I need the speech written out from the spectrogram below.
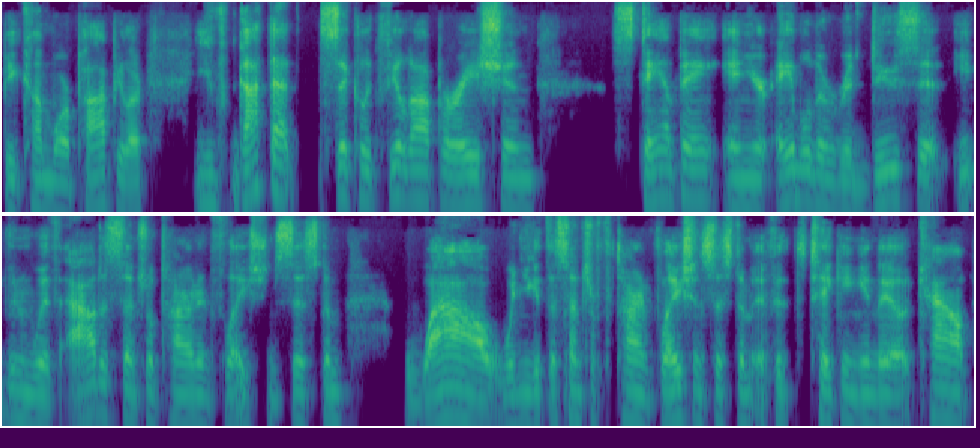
become more popular, you've got that cyclic field operation stamping and you're able to reduce it even without a central tire inflation system. Wow, when you get the central tire inflation system, if it's taking into account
